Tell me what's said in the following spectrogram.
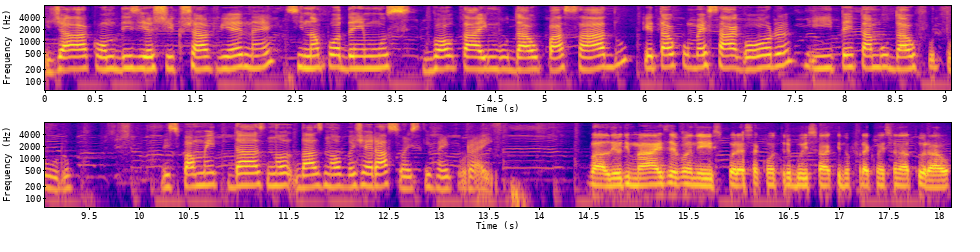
Já como dizia Chico Xavier, né? Se não podemos voltar e mudar o passado, que tal começar agora e tentar mudar o futuro? Principalmente das, no, das novas gerações que vêm por aí. Valeu demais, Evanês, por essa contribuição aqui no Frequência Natural.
